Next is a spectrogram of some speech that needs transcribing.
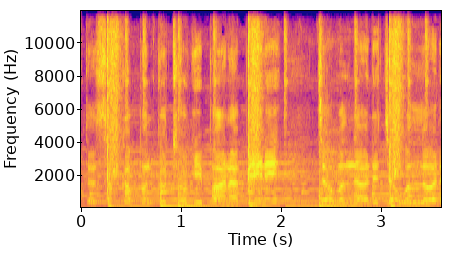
Angku kata sak kapan ko thogi phana pini chawal na de chawal lo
